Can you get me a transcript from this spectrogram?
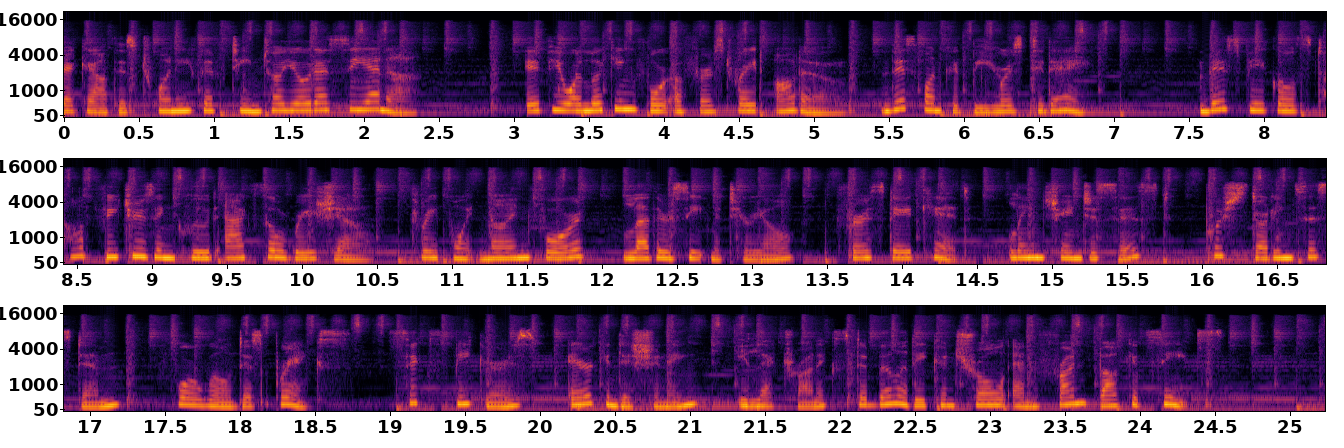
check out this 2015 Toyota Sienna. If you are looking for a first-rate auto, this one could be yours today. This vehicle's top features include axle ratio, 3.94, leather seat material, first aid kit, lane change assist, push starting system, four-wheel disc brakes, six speakers, air conditioning, electronic stability control and front bucket seats.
